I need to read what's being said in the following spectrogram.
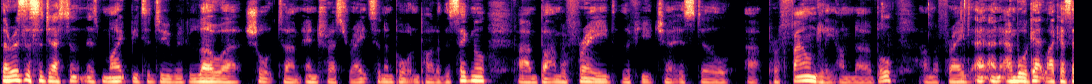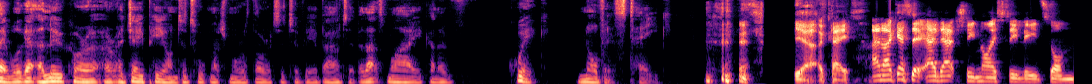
there is a suggestion that this might be to do with lower short-term interest rates, an important part of the signal. Um, but I'm afraid the future is still uh, profoundly unknowable. I'm afraid, and, and we'll get, like I say, we'll get a Luke or a, or a JP on to talk much more authoritatively about it. But that's my kind of quick novice take. yeah. Okay. And I guess it, it actually nicely leads on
